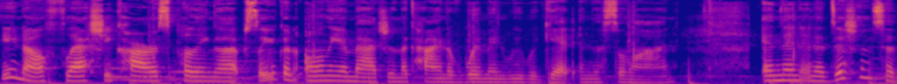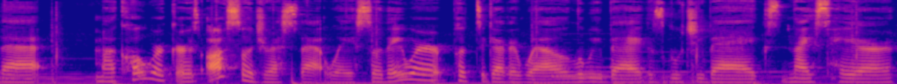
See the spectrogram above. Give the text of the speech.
you know, flashy cars pulling up. So you can only imagine the kind of women we would get in the salon. And then in addition to that, my coworkers also dressed that way. So they were put together well Louis bags, Gucci bags, nice hair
